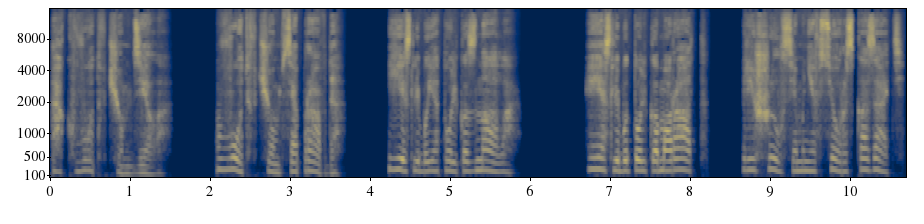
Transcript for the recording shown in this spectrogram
Так вот в чем дело. Вот в чем вся правда. Если бы я только знала. Если бы только Марат решился мне все рассказать.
